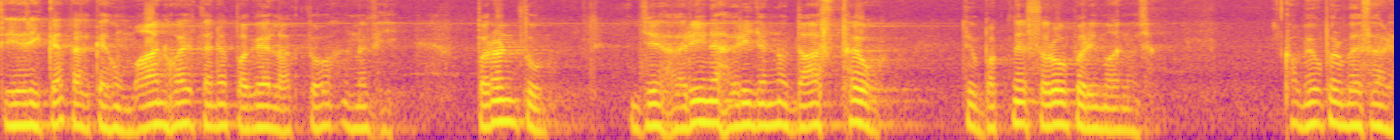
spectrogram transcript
શ્રીહરિ કહેતા કે હું માન હોય તેને પગે લાગતો નથી. પરંતુ જે હરિને હરિજનનો દાસ થયો, તે ભક્તને સર્વોપરી માનું છે. ખભે ઉપર બેસાડે.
